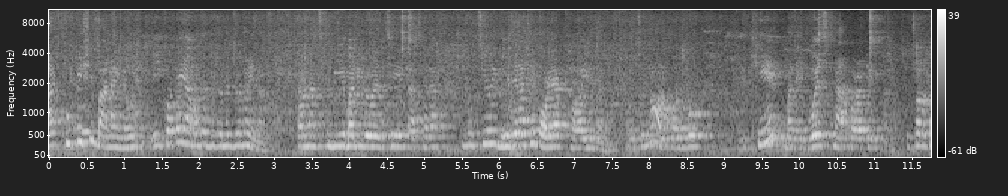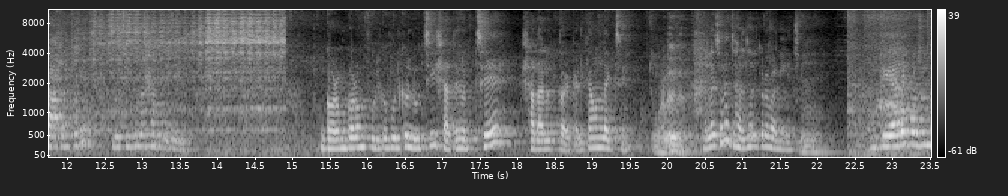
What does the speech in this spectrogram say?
আর খুব বেশি বানাই না ওই, এই কটাই আমাদের দুজনের জন্যই না। কারণ আজকে বিয়ে বাড়ি রয়েছে, তাছাড়া লুচি ওই ভেজে রাখে, পরে আর খাওয়াই হয় না। ওই জন্য অল্প অল্প খেয়ে মানে ওয়েস্ট না করাটাই তো চলো তাড়াতাড়ি করে লুচিগুলো সব ভেজে নিই। গরম গরম ফুলকো ফুলকো লুচি, সাথে হচ্ছে সাদা আলুর তরকারি। কেমন লাগছে? ভালো। ভালো আছে না ঝাল ঝাল করে বানিয়েছি। দেয়ালে পর্যন্ত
